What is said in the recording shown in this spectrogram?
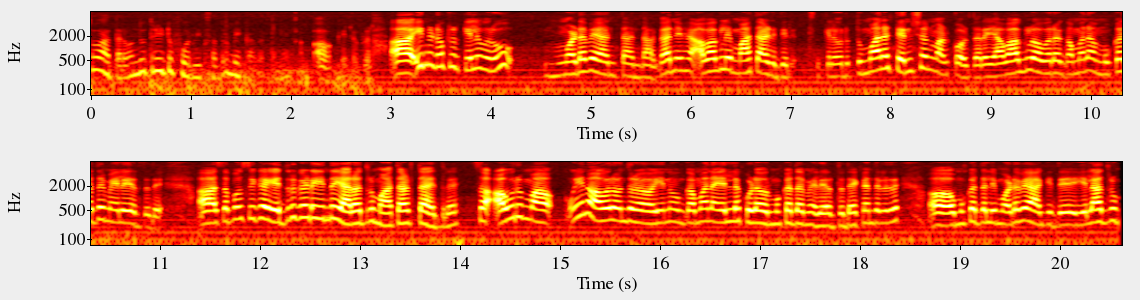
ಸೊ ಆ ಥರ ಒಂದು ತ್ರೀ ಟು ಫೋರ್ ವೀಕ್ಸ್ ಆದರೂ ಬೇಕಾಗುತ್ತೆ ಓಕೆ ಡಾಕ್ಟರ್ ಇನ್ನು ಡಾಕ್ಟರ್ ಕೆಲವರು ಮೊಡವೆ ಅಂತ ಅಂದಾಗ, ನೀವು ಆವಾಗಲೇ ಮಾತಾಡಿದ್ದೀರಿ ಕೆಲವರು ತುಂಬಾ ಟೆನ್ಷನ್ ಮಾಡ್ಕೊಳ್ತಾರೆ. ಯಾವಾಗಲೂ ಅವರ ಗಮನ ಮುಖದ ಮೇಲೆ ಇರ್ತದೆ. ಸಪೋಸ್ ಈಗ ಎದುರುಗಡೆಯಿಂದ ಯಾರಾದರೂ ಮಾತಾಡ್ತಾ ಇದ್ರೆ ಸೊ ಅವರು ಮಾ, ಏನು ಅವರ ಒಂದು ಏನು ಗಮನ ಎಲ್ಲ ಕೂಡ ಅವ್ರ ಮುಖದ ಮೇಲೆ ಇರ್ತದೆ. ಯಾಕಂತ ಹೇಳಿದ್ರೆ ಮುಖದಲ್ಲಿ ಮೊಡವೆ ಆಗಿದೆ. ಎಲ್ಲಾದರೂ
